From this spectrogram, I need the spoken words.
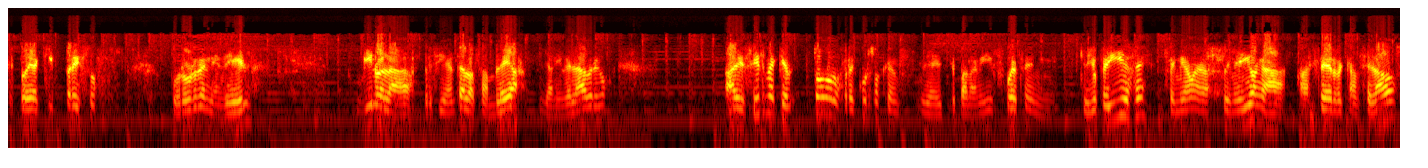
estoy aquí preso por órdenes de él. Vino la presidenta de la Asamblea, Yanivel Ábrego, a decirme que todos los recursos que, eh, que para mí fuesen, que yo pidiese, se me iban, se me iban a, a, ser cancelados,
